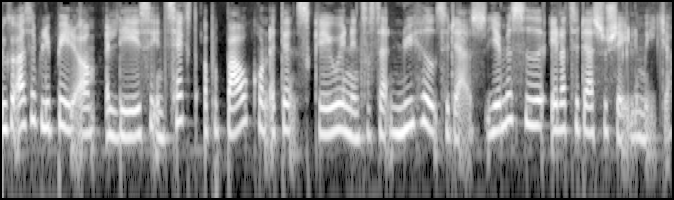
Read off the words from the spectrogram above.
Du kan også blive bedt om at læse en tekst og på baggrund af den skrive en interessant nyhed til deres hjemmeside eller til deres sociale medier.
